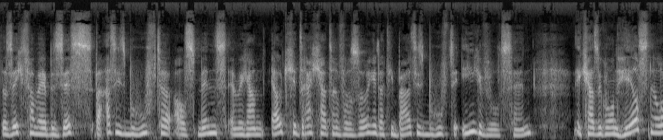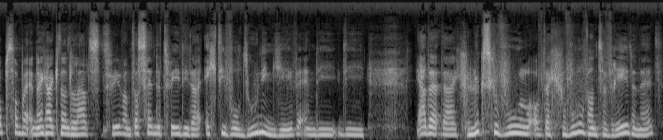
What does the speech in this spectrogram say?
dat zegt van wij hebben zes basisbehoeften als mens en we gaan, elk gedrag gaat ervoor zorgen dat die basisbehoeften ingevuld zijn. Ik ga ze gewoon heel snel opsommen en dan ga ik naar de laatste twee, want dat zijn de twee die daar echt die voldoening geven en die, die, ja, dat, dat geluksgevoel of dat gevoel van tevredenheid.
